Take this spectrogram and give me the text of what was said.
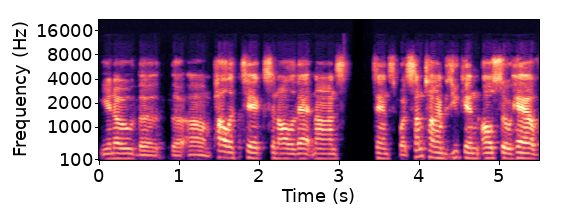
you know, the the um, politics and all of that nonsense. But sometimes you can also have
